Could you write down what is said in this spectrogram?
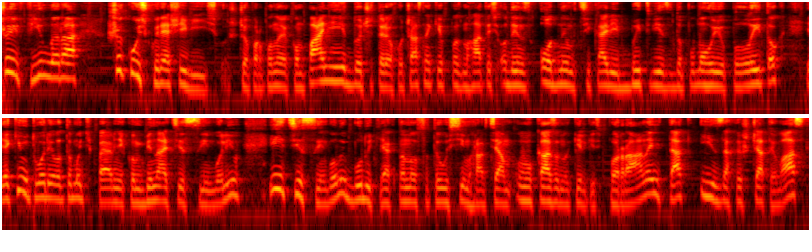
чи філлера Шикусь куряче військо, що пропонує компанії до чотирьох учасників позмагатись один з одним в цікавій битві за допомогою плиток, які утворюватимуть певні комбінації символів, і ці символи будуть як наносити усім гравцям вказану кількість поранень, так і захищати вас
